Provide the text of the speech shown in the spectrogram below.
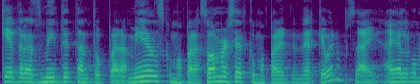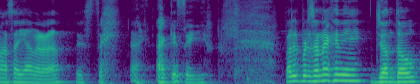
que transmite tanto para Mills como para Somerset, como para entender que, bueno, pues hay, hay algo más allá, ¿verdad? Este, hay, que seguir. Para el personaje de John Doe,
